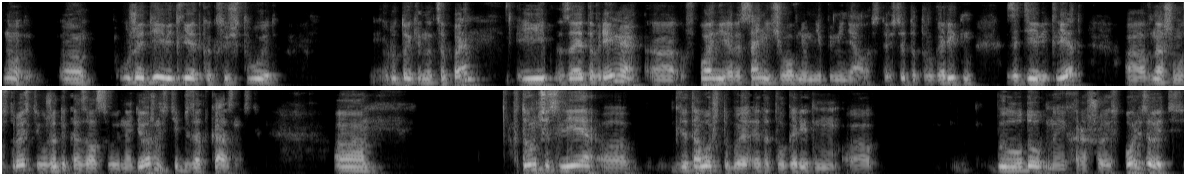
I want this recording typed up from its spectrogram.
ну, уже 9 лет, как существует RUTOKEN ЦП, и за это время э, в плане RSA ничего в нем не поменялось. То есть этот алгоритм за 9 лет э, в нашем устройстве уже доказал свою надежность и безотказность. Э, в том числе для того, чтобы этот алгоритм было удобно и хорошо использовать,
